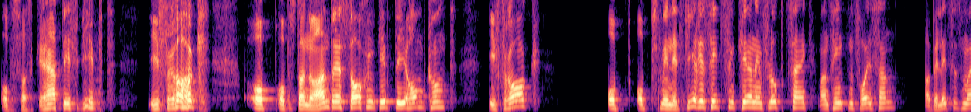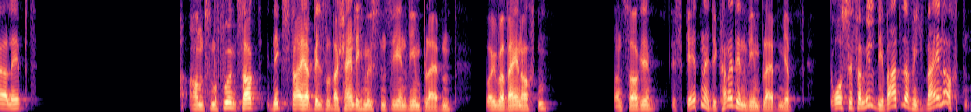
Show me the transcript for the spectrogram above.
ob es was gratis gibt. Ich frage, ob es da noch andere Sachen gibt, die ich haben kann. Ich frage, ob es mir nicht vier sitzen können im Flugzeug, wenn sie hinten voll sind. Habe ich letztes Mal erlebt. Haben sie mir vorhin gesagt, nichts frei, Herr Belsel, wahrscheinlich müssen Sie in Wien bleiben. War über Weihnachten. Dann sage ich, das geht nicht, ich kann nicht in Wien bleiben. Ich habe große Familie, die wartet auf mich. Weihnachten.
